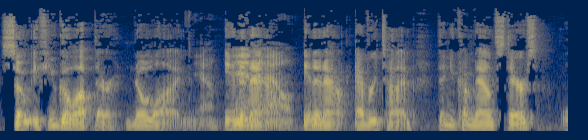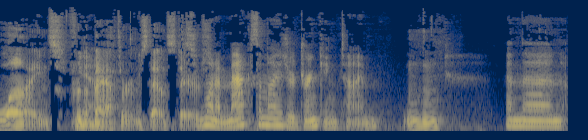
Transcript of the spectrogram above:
So if you go up there, no line, Yeah. in, In and out, out. in and out every time. Then you come downstairs, lines for the bathrooms downstairs. You want to maximize your drinking time. Mm-hmm. And then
